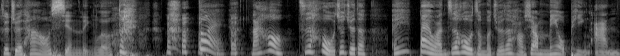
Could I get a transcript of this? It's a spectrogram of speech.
就觉得他好像显灵了。对 对，然后之后我就觉得，哎，拜完之后怎么觉得好像没有平安？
